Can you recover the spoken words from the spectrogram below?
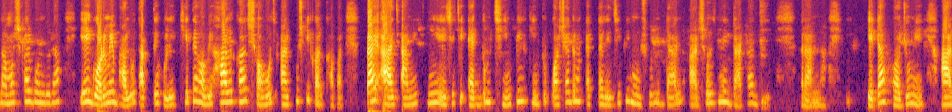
নমস্কার বন্ধুরা। এই গরমে ভালো থাকতে হলে খেতে হবে হালকা, সহজ আর পুষ্টিকর খাবার। তাই আজ আমি নিয়ে এসেছি একদম সিম্পল কিন্তু অসাধারণ একটা রেসিপি মুসুরির ডাল আর সজনের ডাটা দিয়ে রান্না। এটা হজমে আর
